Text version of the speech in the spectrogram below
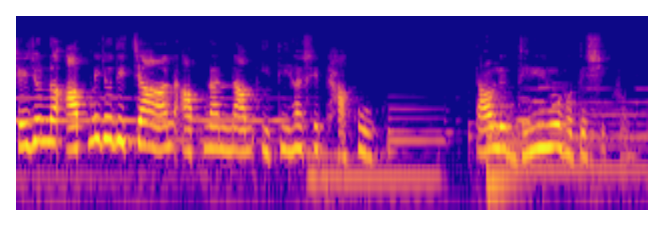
সেই জন্য আপনি যদি চান আপনার নাম ইতিহাসে থাকুক, তাহলে দৃঢ় হতে শিখুন।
